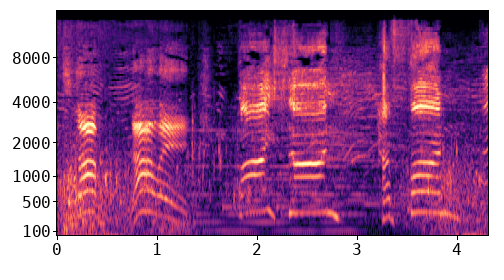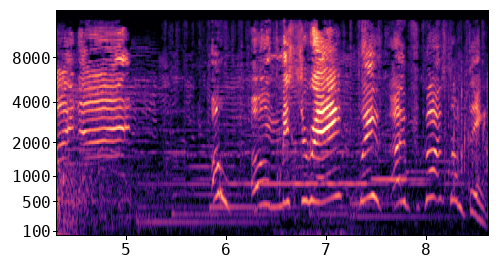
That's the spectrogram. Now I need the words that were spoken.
Next up, knowledge. Bye, son. Have fun. Bye, Dad! Oh, oh, Mr. Ray, wait, I forgot something.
